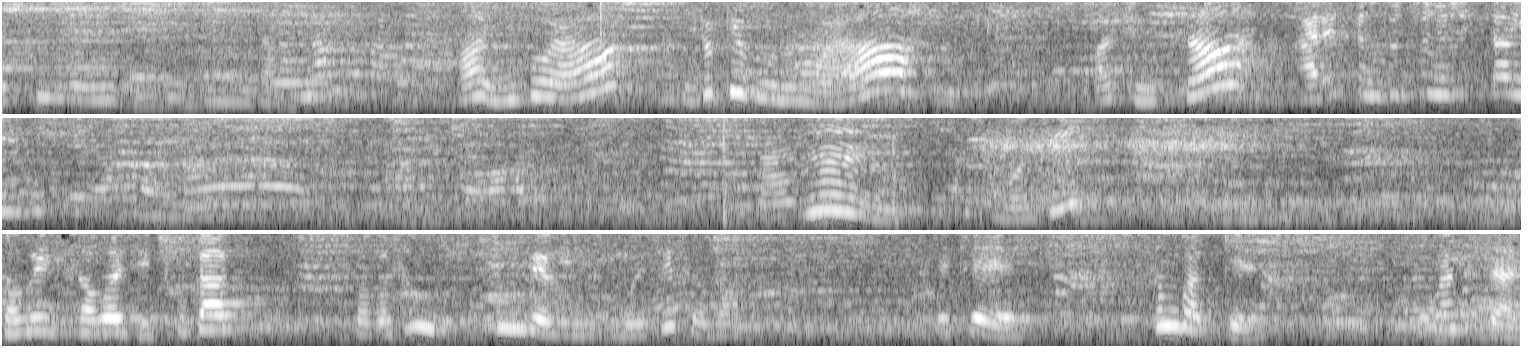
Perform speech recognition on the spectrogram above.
이런 풍경이 펼쳐집니다. 아 이거야? 이렇게 보는 거야? 아 진짜? 아래층 두 층은 식당이고 나는 그 뭐지? 저기 저거지 북악 저거 성 성벽 있는 뭐지 저거 이렇게 성곽길 북악산?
